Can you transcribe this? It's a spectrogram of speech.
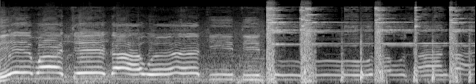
देवाचे गाव किती दूर? सांगा.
